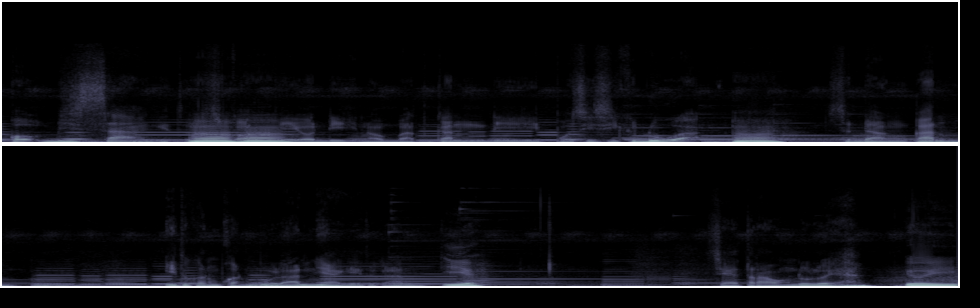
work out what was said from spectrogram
Kok, kok bisa gitu Aha. Scorpio dinobatkan di posisi kedua, Heeh. sedangkan itu kan bukan bulannya gitu kan? Iya. Saya terawang dulu ya. Yoi.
